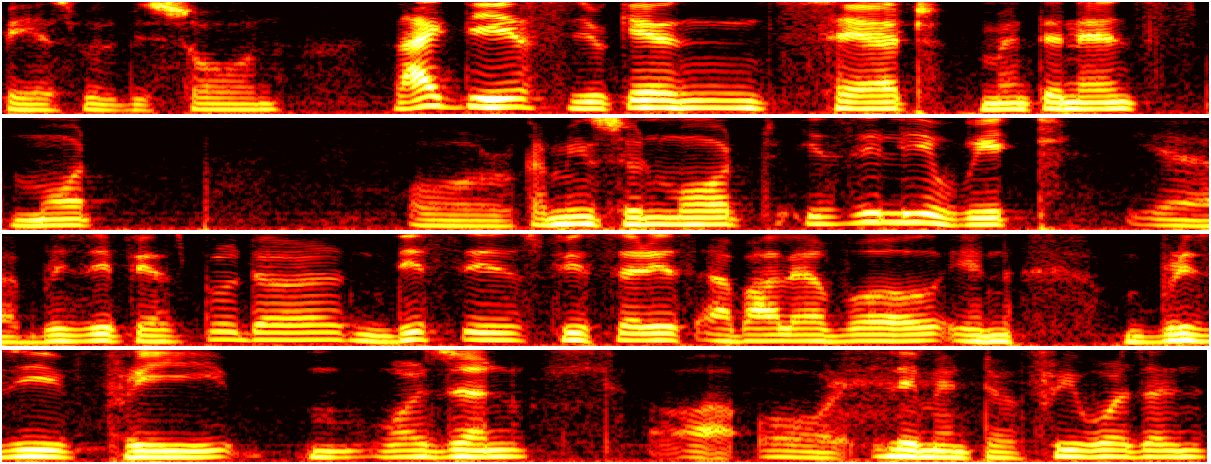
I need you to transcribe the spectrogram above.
page will be shown like this you can set maintenance mode or coming soon mode easily with uh, Brizy Page Builder. This is feature is available in Brizy free version uh, or Elementor free version.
